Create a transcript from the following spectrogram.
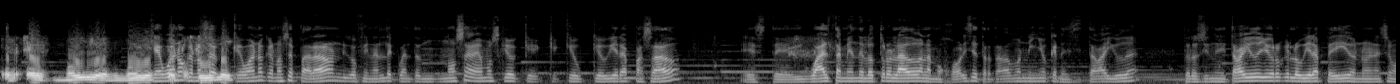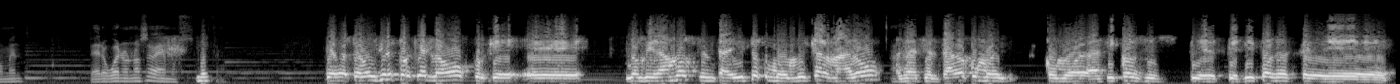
es muy, es muy Qué bueno, que no se, qué bueno que no se pararon, digo, final de cuentas, no sabemos qué, qué, qué- qué- hubiera pasado. Este, igual también del otro lado, a lo mejor, y se trataba de un niño que necesitaba ayuda, pero si necesitaba ayuda yo creo que lo hubiera pedido, ¿no? En ese momento. Pero bueno, no sabemos. Te, te voy a decir por qué no, porque eh, nos miramos sentadito como muy calmado, o sea, sentado como como así con sus pie- piecitos este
